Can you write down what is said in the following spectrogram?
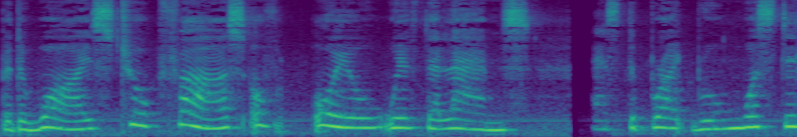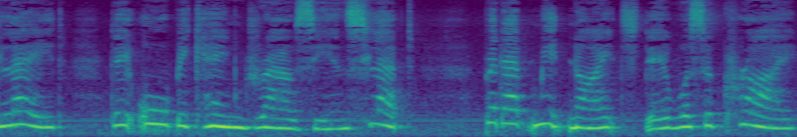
but the wise took fast of oil with their lamps. As the bridegroom was delayed, they all became drowsy and slept. But at midnight there was a cry,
